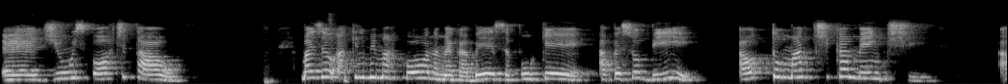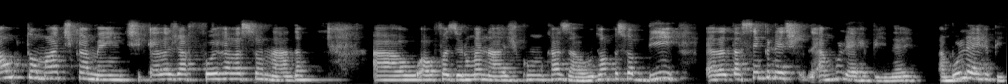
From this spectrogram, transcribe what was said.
é, de um esporte tal. Mas eu, aquilo me marcou na minha cabeça porque a pessoa bi, automaticamente, automaticamente, ela já foi relacionada ao, ao fazer homenagem com um casal. Então a pessoa bi, ela tá sempre nesse, a mulher bi, né? A mulher bi,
